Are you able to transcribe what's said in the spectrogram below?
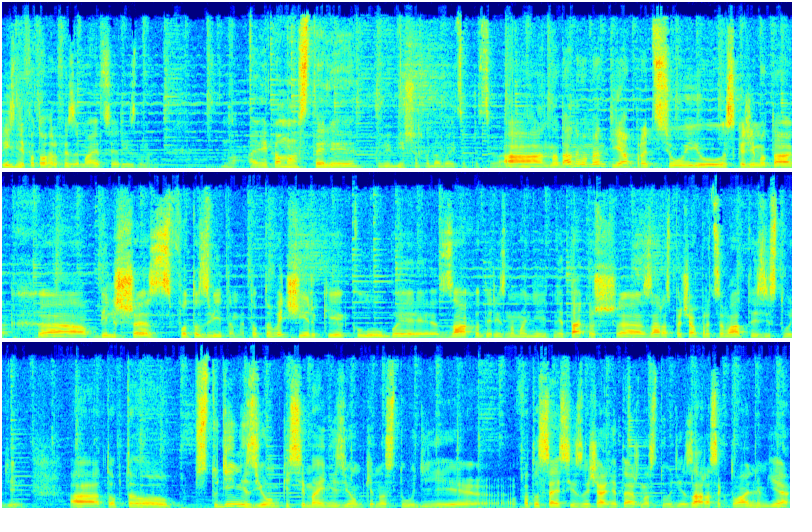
різні фотографи займаються різними. Ну, а в якому стилі тобі більше подобається працювати? А на даний момент я працюю, скажімо так, е, більше з фотозвітами, тобто вечірки, клуби, заходи різноманітні. Також е, зараз почав працювати зі студії. А, Тобто студійні зйомки, сімейні зйомки на студії, фотосесії, звичайні, теж на студії. Зараз актуальним є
